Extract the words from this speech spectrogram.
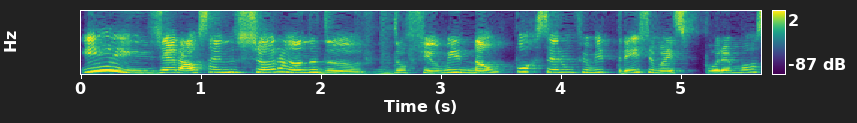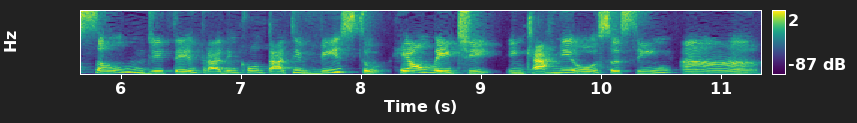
e geral saindo chorando do, do filme, não por ser um filme triste, mas por emoção de ter entrado em contato e visto realmente em carne e osso, assim, a,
